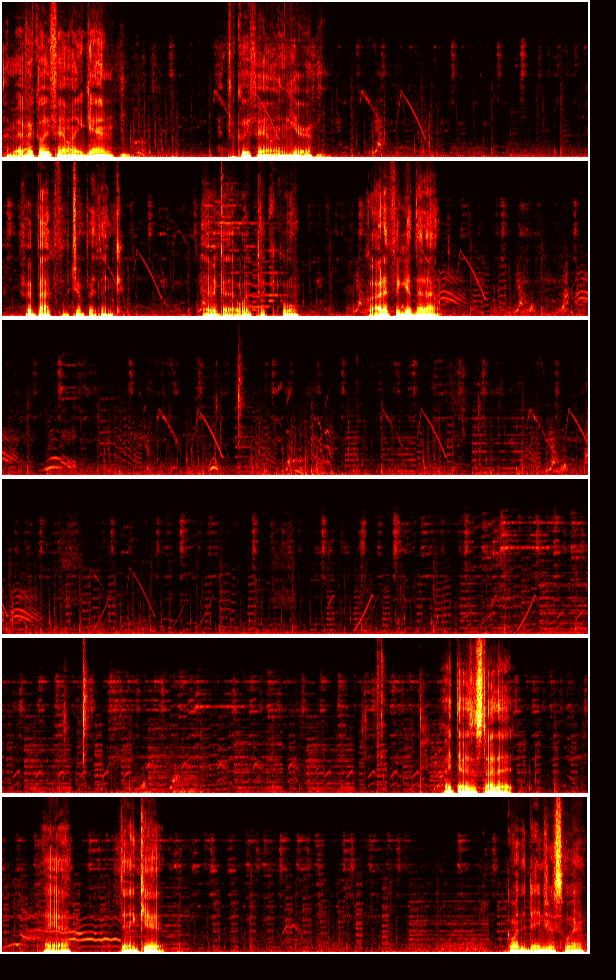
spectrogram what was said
I'm epically failing again. Epically failing here. For a backflip jump, I think. There we go, that worked. Okay, cool. Glad I figured that out. Right there is a star that I uh, didn't get. Going the dangerous way.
